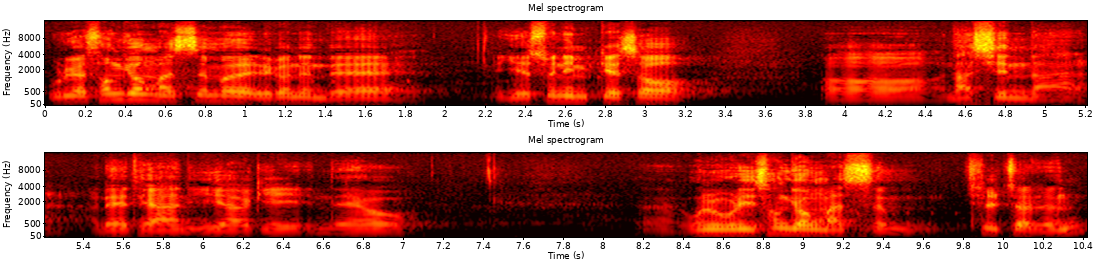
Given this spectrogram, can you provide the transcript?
우리가 성경 말씀을 읽었는데 예수님께서 어, 나신 날에 대한 이야기인데요. 어, 오늘 우리 성경 말씀 7절은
